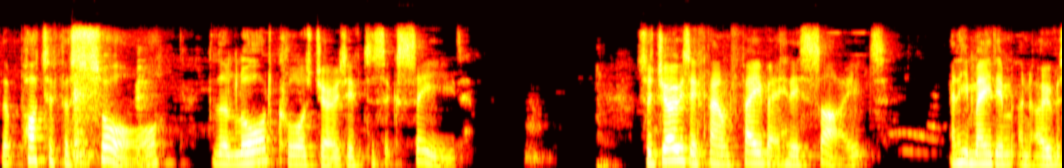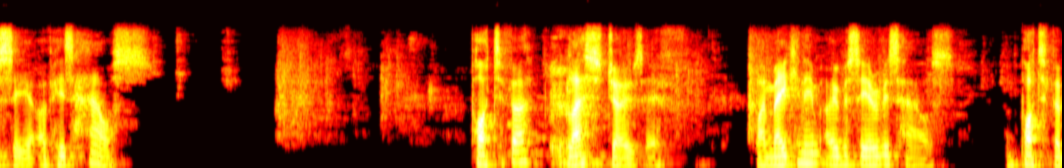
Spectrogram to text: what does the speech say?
that Potiphar saw that the Lord caused Joseph to succeed. So Joseph found favor in his sight, and he made him an overseer of his house. Potiphar blessed Joseph by making him overseer of his house, and Potiphar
